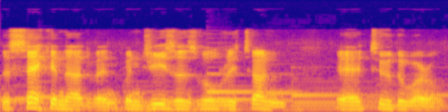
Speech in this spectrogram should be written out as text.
the second Advent when Jesus will return uh, to the world.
